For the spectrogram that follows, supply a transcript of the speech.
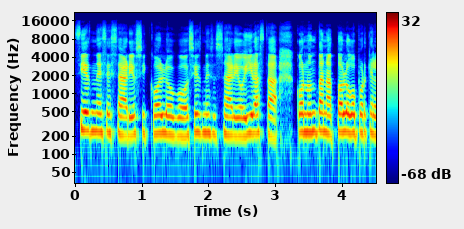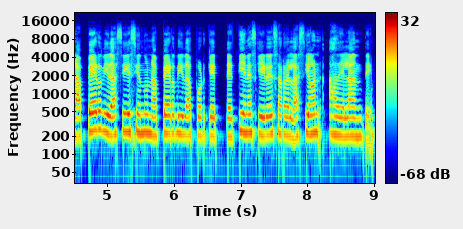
si es necesario psicólogo, si es necesario ir hasta con un tanatólogo porque la pérdida sigue siendo una pérdida porque te tienes que ir de esa relación, adelante.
